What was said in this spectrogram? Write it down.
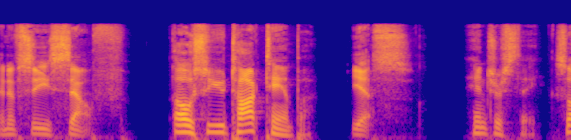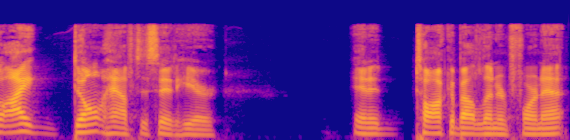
NFC South. Oh, so you talked Tampa. Yes. Interesting. So I don't have to sit here and talk about Leonard Fournette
